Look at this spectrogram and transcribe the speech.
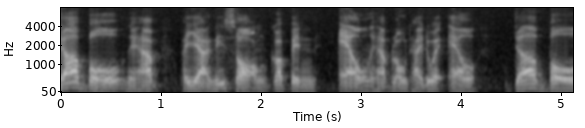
double นะครับ พยางค์ที่ 2 ก็เป็น L นะครับลงท้ายด้วย L double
